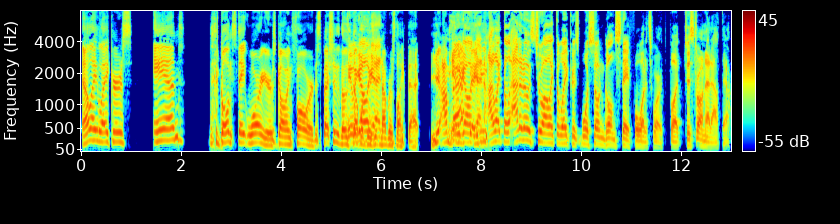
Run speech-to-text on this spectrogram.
L.A. Lakers and the Golden State Warriors going forward, especially those double digit numbers like that. Yeah, I'm Here back, we go baby. again. I like the out of those two, I like the Lakers more so than Golden State for what it's worth. But just throwing that out there.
